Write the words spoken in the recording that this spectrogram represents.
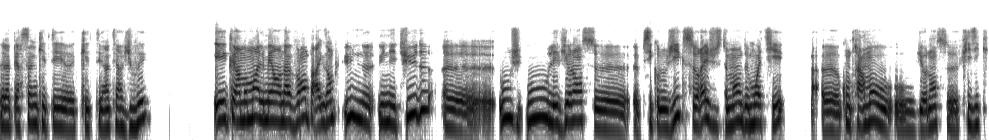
la personne qui était, euh, qui était interviewée. Et qu'à un moment, elle met en avant, par exemple, une, étude euh, où, les violences euh, psychologiques seraient justement de moitié, contrairement aux, violences physiques.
